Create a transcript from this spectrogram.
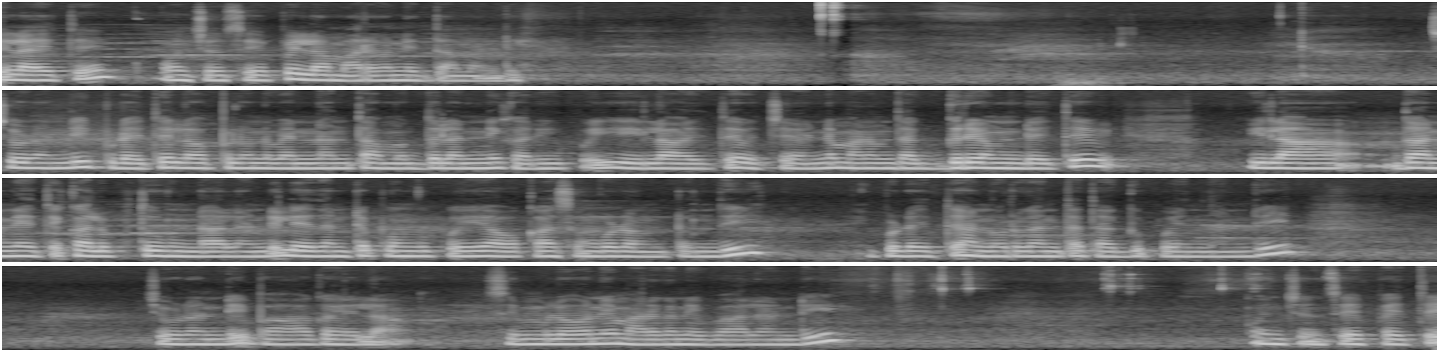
ఇలా అయితే కొంచెం సేపు ఇలా మరగనిద్దామండి. చూడండి ఇప్పుడైతే లోపల ఉన్న వెన్నంతా ఆ ముద్దలన్నీ కరిగిపోయి ఇలా అయితే వచ్చాయండి. మనం దగ్గరే ఉండైతే ఇలా దాన్ని అయితే కలుపుతూ ఉండాలండి. లేదంటే పొంగిపోయే అవకాశం కూడా ఉంటుంది. ఇప్పుడైతే ఆ నురుగంతా తగ్గిపోయిందండి. చూడండి బాగా ఇలా సిమ్లోనే మరగనివ్వాలండి. కొంచెం సేపు అయితే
